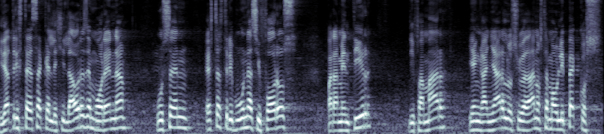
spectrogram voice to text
y da tristeza que legisladores de Morena usen estas tribunas y foros para mentir, difamar y engañar a los ciudadanos tamaulipecos,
